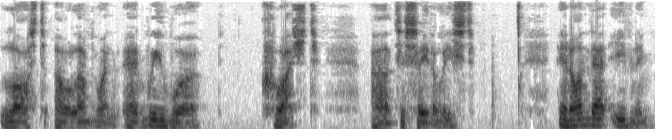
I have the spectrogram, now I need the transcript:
lost our loved one, and we were crushed, uh, to say the least. And on that evening,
